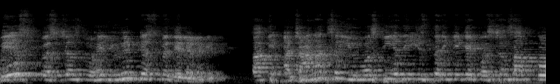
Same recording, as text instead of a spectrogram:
बेस्ड क्वेश्चंस जो है यूनिट टेस्ट में देने लगे। ताकि अचानक से यूनिवर्सिटी यदि इस तरीके के क्वेश्चंस आपको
